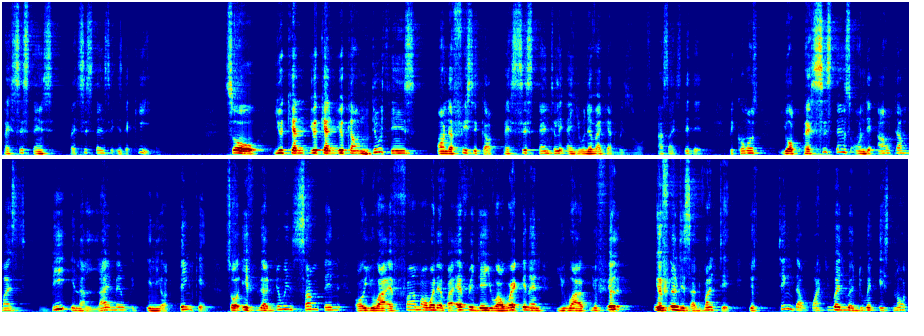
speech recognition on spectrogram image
Persistency, persistency is the key. So you can you can you can do things on the physical persistently and you never get results, as I stated, because your persistence on the outer must be in alignment with in your thinking. So if you are doing something or you are a farmer, whatever, every day you are working and you are you feel you feel disadvantaged. You think that what you, what you are doing is not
